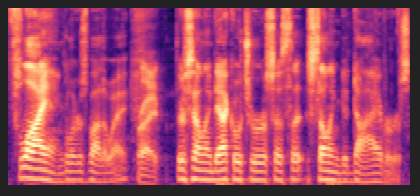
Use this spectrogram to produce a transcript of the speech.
fly anglers, by the way. Right. They're selling to ecotourists, they're selling to divers.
